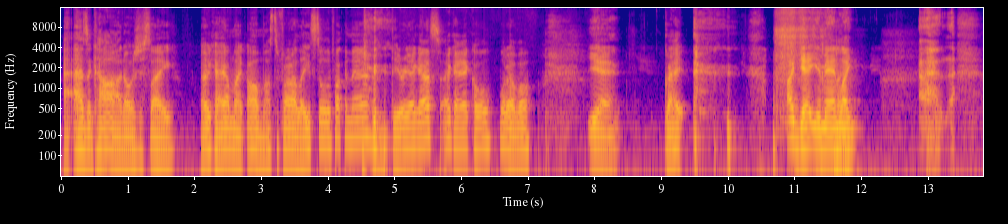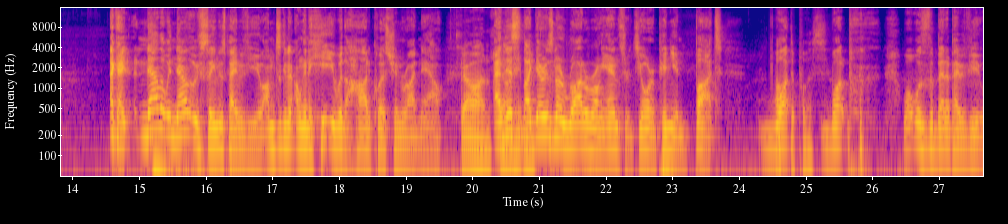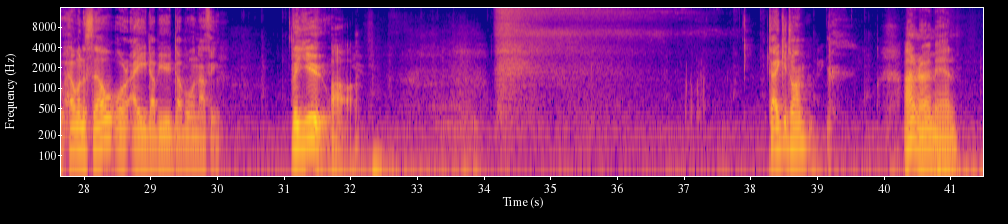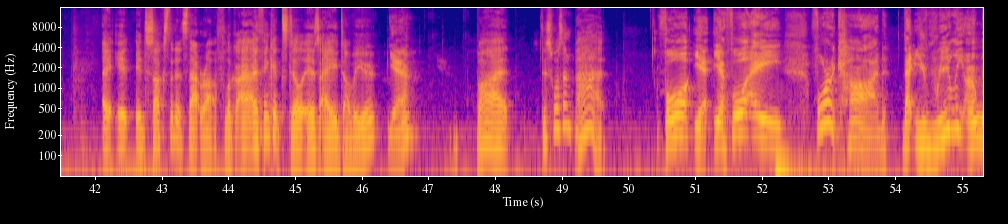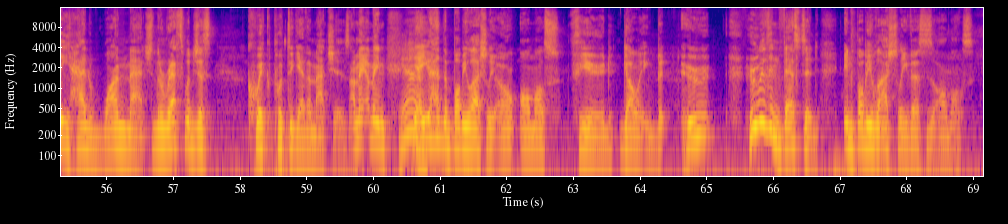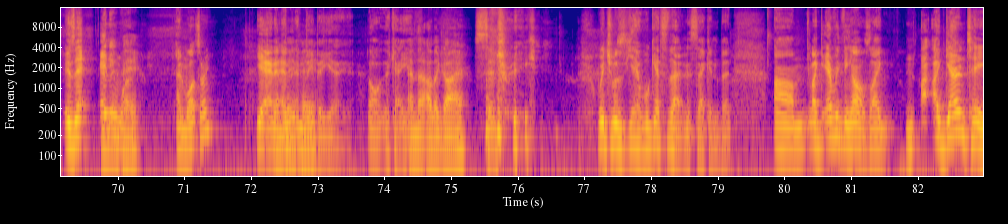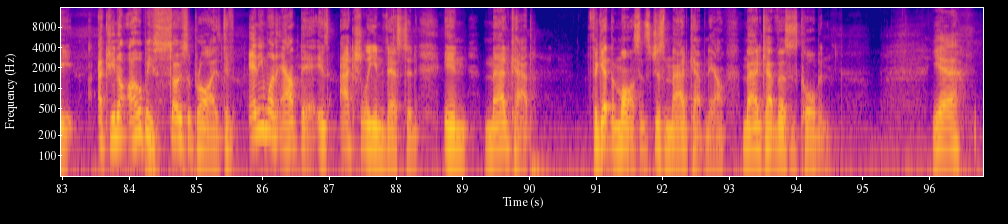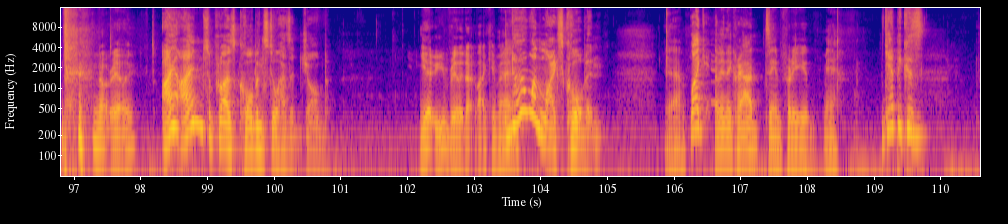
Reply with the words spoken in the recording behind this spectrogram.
a- as a card i was just like okay i'm like oh mustafa ali's still the fucking there? In theory i guess? Okay cool whatever. Yeah. great. I get you, man. Like, uh, okay, now that we now that we've seen this pay per view, I'm just gonna I'm gonna hit you with a hard question right now. go on And go this, on, like, me. there is no right or wrong answer. It's your opinion. But what octopus what what was the better pay per view, Hell in a Cell or AEW Double or Nothing? For you, oh take your time. I don't know, man. It, it it sucks that it's that rough. Look, I, I think it still is AEW, Yeah. but this wasn't bad. For yeah, yeah, for a for a card that you really only had one match, the rest were just quick put together matches. I mean, I mean, yeah, Yeah. you had the Bobby Lashley al- Omos feud going, but who who is invested in Bobby Lashley versus Omos? Is there anyone? MVP. And what? Sorry. Yeah, and, and, and MVP. Yeah, yeah. Oh, okay. And the other guy, Cedric, which was yeah, we'll get to that in a second, but um, like everything else, like I, I guarantee. Actually, you know, I will be so surprised if anyone out there is actually invested in Madcap. Forget the Moss; it's just Madcap now. Madcap versus Corbin. Yeah, not really. I I'm surprised Corbin still has a job. You you really don't like him, eh? No one likes Corbin. Yeah. Like, I mean, the crowd seemed pretty. Yeah. yeah, because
